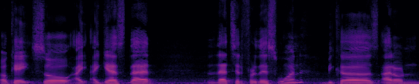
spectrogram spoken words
Okay. So I, I guess that that's it for this one because I don't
